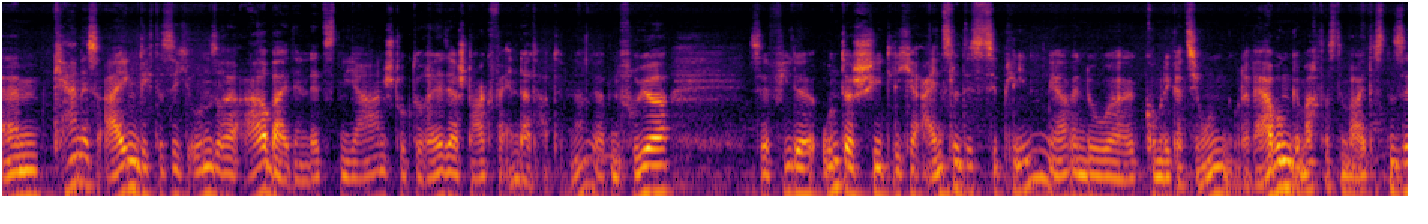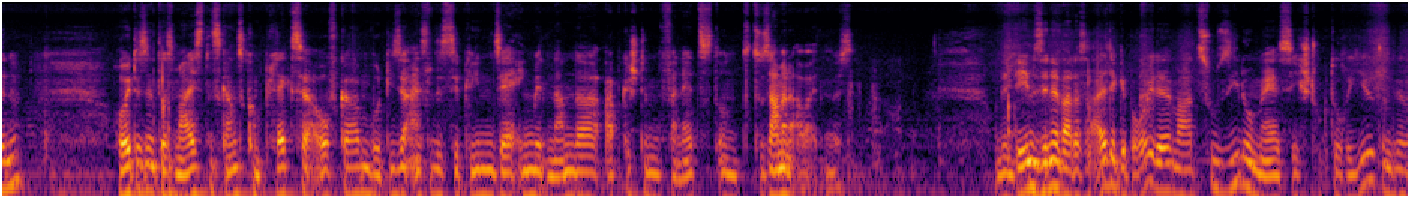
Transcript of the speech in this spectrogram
Ähm, Kern ist eigentlich, dass sich unsere Arbeit in den letzten Jahren strukturell sehr stark verändert hat. Ne? Wir hatten früher sehr viele unterschiedliche Einzeldisziplinen, ja, wenn du äh, Kommunikation oder Werbung gemacht hast im weitesten Sinne. Heute sind das meistens ganz komplexe Aufgaben, wo diese Einzeldisziplinen sehr eng miteinander abgestimmt, vernetzt und zusammenarbeiten müssen. Und in dem Sinne war das alte Gebäude war zu silomäßig strukturiert und wir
